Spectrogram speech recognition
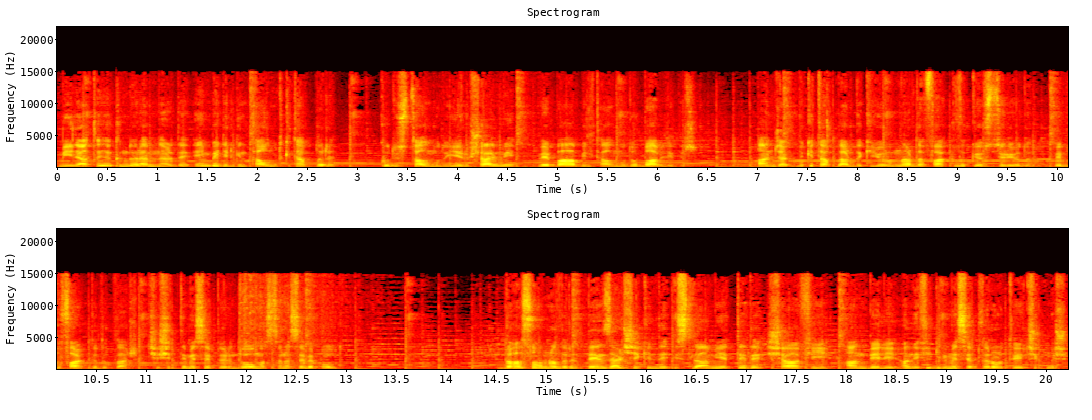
Milata yakın dönemlerde en belirgin Talmud kitapları Kudüs Talmudu Yeruşalmi ve Babil Talmudu Bavli'dir. Ancak bu kitaplardaki yorumlar da farklılık gösteriyordu ve bu farklılıklar çeşitli mezheplerin doğmasına sebep oldu. Daha sonraları benzer şekilde İslamiyet'te de Şafii, Hanbeli, Hanefi gibi mezhepler ortaya çıkmış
